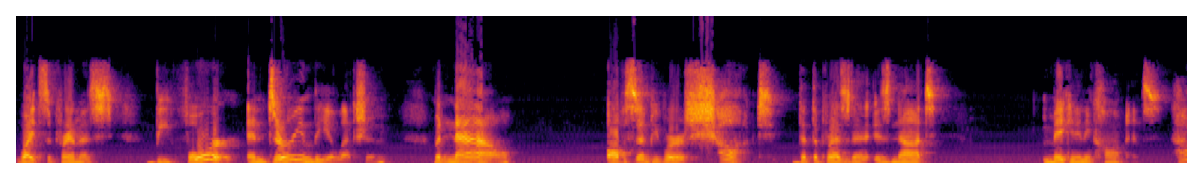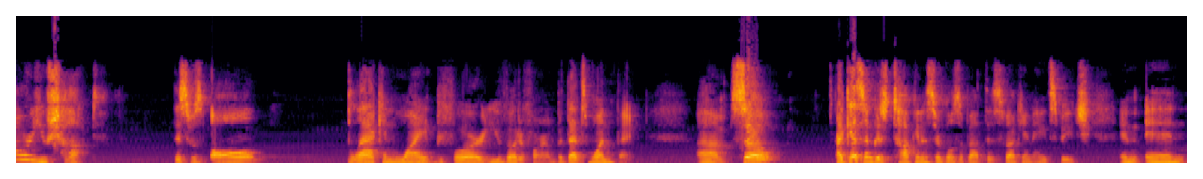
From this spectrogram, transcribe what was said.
white supremacist before and during the election, but now all of a sudden people are shocked that the president is not making any comments. How are you shocked? This was all black and white before you voted for him, but that's one thing. Um, so I guess I'm just talking in circles about this fucking hate speech and and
